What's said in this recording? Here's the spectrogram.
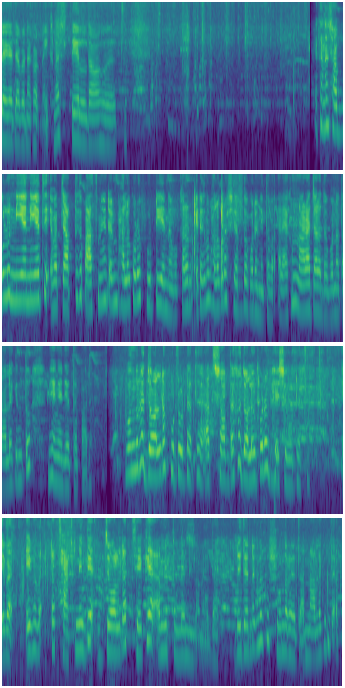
লেগে যাবে না, কারণ এখানে তেল দেওয়া হয়েছে। এখানে সবগুলো নিয়ে নিয়েছি, এবার চার থেকে পাঁচ মিনিট আমি ভালো করে ফুটিয়ে নেব, কারণ এটা কিন্তু ভালো করে সেদ্ধ করে নিতে হবে। আর এখন নাড়াচাড়া দেবো না, তাহলে কিন্তু ভেঙে যেতে পারে। বন্ধুরা, জলটা ফুটে উঠেছে। আর সব দেখো, জলের উপরে ভেসে উঠেছে। এবার এইভাবে একটা ছাঁকনি দিয়ে জলটা ছেঁকে আমি তুলে নিলাম। দেখ, ডিজাইনটা কিন্তু খুব সুন্দর হয়েছে, আর নাহলে কিন্তু এত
